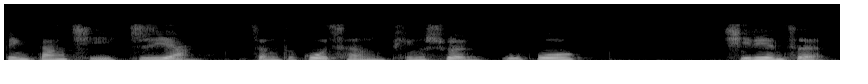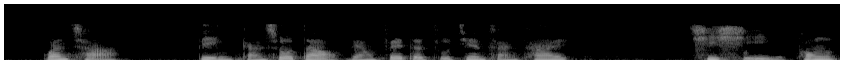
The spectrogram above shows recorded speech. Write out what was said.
并当其滋养，整个过程平顺无波。习练者。观察并感受到两肺的逐渐展开，气息碰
